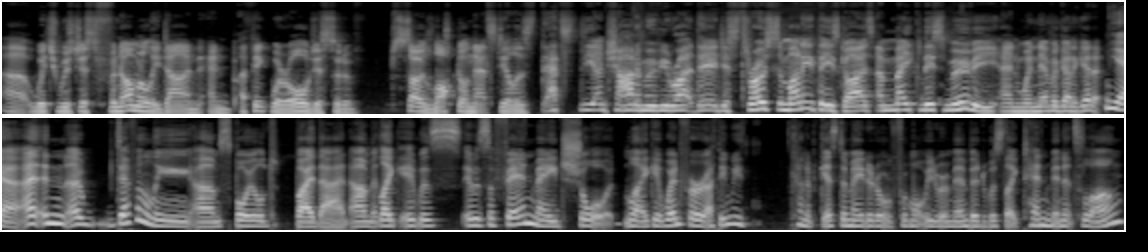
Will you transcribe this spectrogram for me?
uh, which was just phenomenally done and I think we're all just sort of so locked on that still is that's the Uncharted movie right there just throw some money at these guys and make this movie and we're never going to get it Yeah, a- and uh, definitely um, spoiled by that. Um, like it was, it was a fan made short. Like it went for, I think we kind of guesstimated, or from what we remembered, was like ten minutes long.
